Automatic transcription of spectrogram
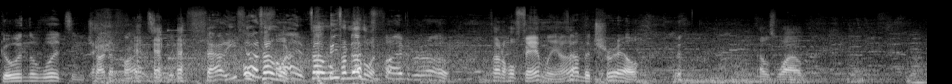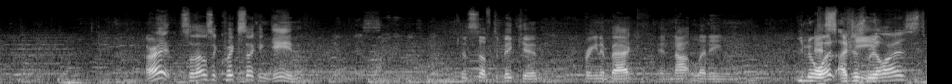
go in the woods and try to find something. He found, he found, Oh, found one. Found- He found another one. Five in a row. Found a whole family, huh? Found the trail. That was wild. All right, so that was a quick second game. Good stuff to Big Kid, bringing it back and not letting. You know what? I just realized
